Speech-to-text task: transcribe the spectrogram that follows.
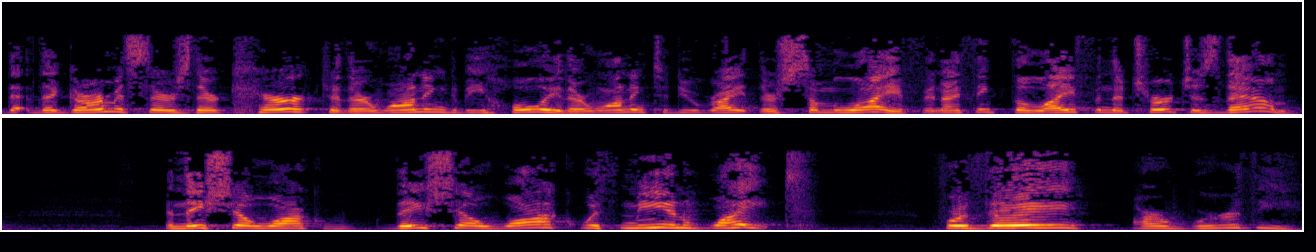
the, the garments there's their character. They're wanting to be holy. They're wanting to do right. There's some life. And I think the life in the church is them. And they shall walk, they shall walk with me in white, for they are worthy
